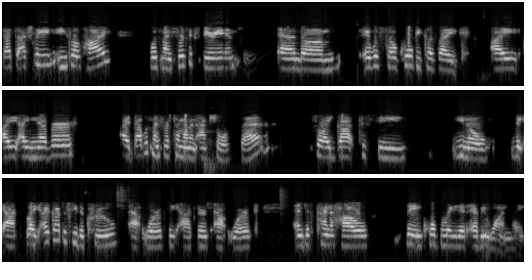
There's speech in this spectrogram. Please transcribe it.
That's actually East Los High was my first experience and um it was so cool because like I I I never I that was my first time on an actual set. So I got to see you know the act like I got to see the crew at work, the actors at work and just kind of how they incorporated everyone. Like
